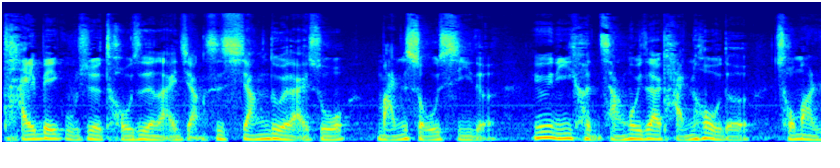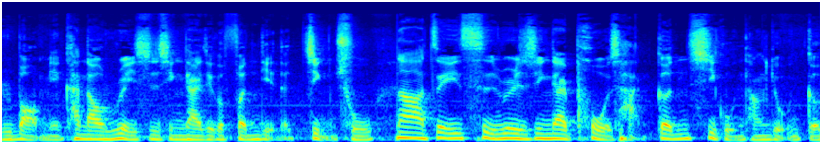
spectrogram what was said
台北股市的投资人来讲是相对来说蛮熟悉的。因为你很常会在盘后的筹码日报里面看到瑞士信贷这个分点的进出。那这一次瑞士信贷破产跟系股银行有一个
